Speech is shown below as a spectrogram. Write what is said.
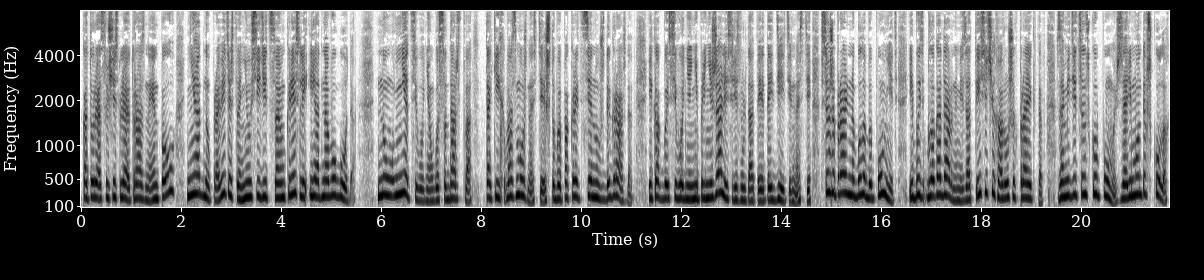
который осуществляют разные НПО, ни одно правительство не усидит в своем кресле и одного года. Ну, нет сегодня у государства таких возможностей, чтобы покрыть все нужды граждан. И как бы сегодня не принижались результаты этой деятельности, все же правильно было бы помнить и быть благодарными за тысячи хороших проектов, за медицинскую помощь, за ремонты в школах,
